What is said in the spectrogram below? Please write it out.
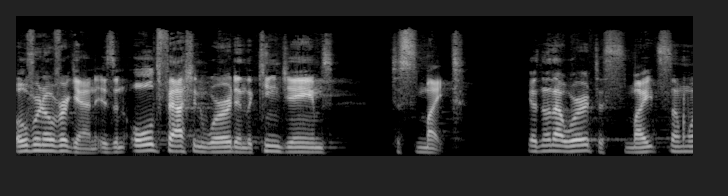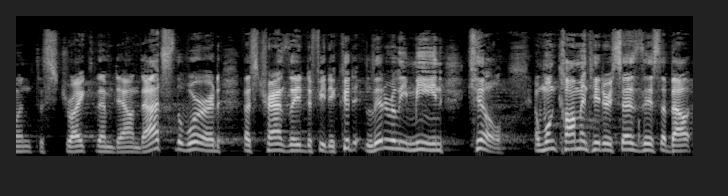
over and over again is an old fashioned word in the King James to smite. You guys know that word? To smite someone, to strike them down. That's the word that's translated defeat. It could literally mean kill. And one commentator says this about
